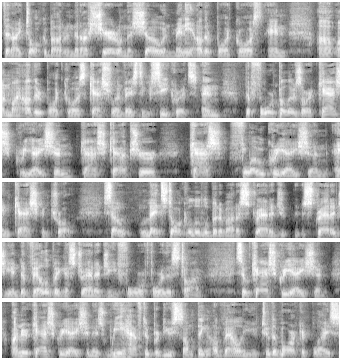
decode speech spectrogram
that i talk about and that i've shared on the show and many other podcasts and uh, on my other podcast cash flow investing secrets. And the four pillars are cash creation cash capture cash flow creation and cash control. So let's talk a little bit about a strategy, strategy and developing a strategy for, for this time. So cash creation. Under cash creation is we have to produce something of value to the marketplace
